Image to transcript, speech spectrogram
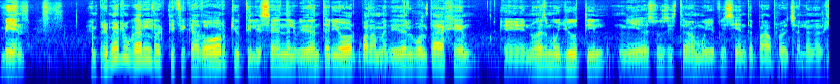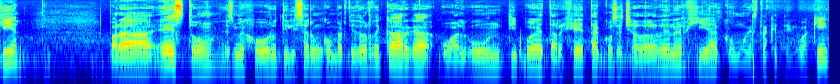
Bien, en primer lugar, el rectificador que utilicé en el video anterior para medir el voltaje eh, no es muy útil ni es un sistema muy eficiente para aprovechar la energía. Para esto es mejor utilizar un convertidor de carga o algún tipo de tarjeta cosechadora de energía como esta que tengo aquí.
